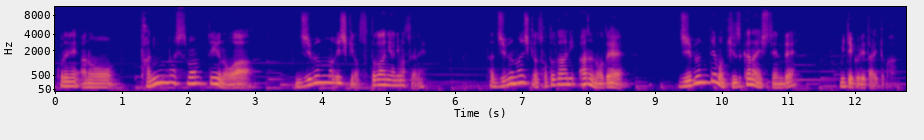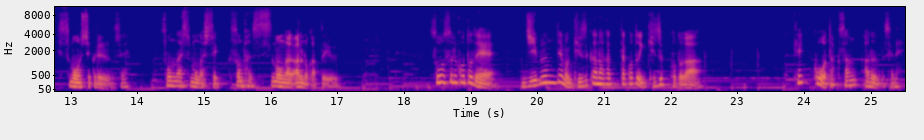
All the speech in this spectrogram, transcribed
これね、あの、他人の質問っていうのは、自分の意識の外側にありますよね。ただ自分の意識の外側にあるので、自分でも気づかない視点で見てくれたりとか、質問してくれるんですね。そんな質問がして、そんな質問があるのかという。そうすることで、自分でも気づかなかったことに気づくことが結構たくさんあるんですよね。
